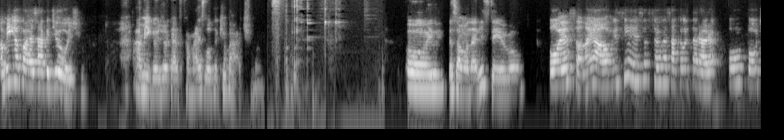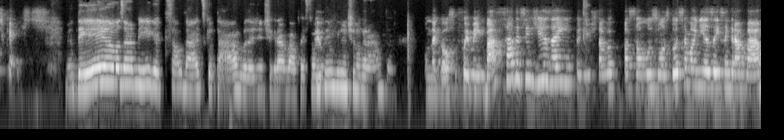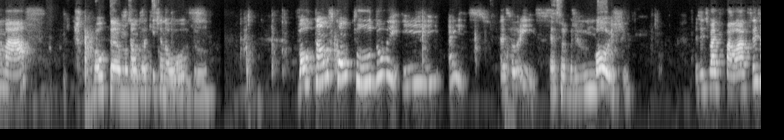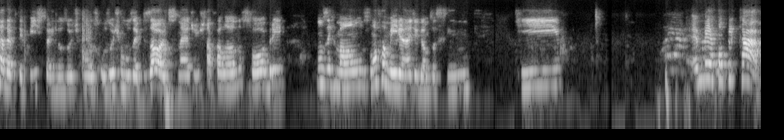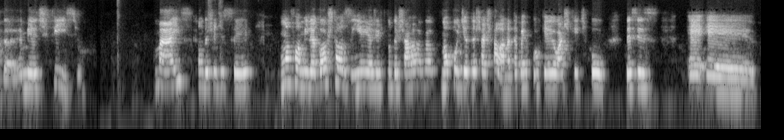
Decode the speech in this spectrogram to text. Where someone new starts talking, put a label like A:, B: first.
A: Amiga, qual a ressaca de hoje?
B: Amiga, hoje eu quero ficar mais louca que o Batman. Oi, eu sou a Mona Estevão.
A: Oi, eu sou a Nay Alves e esse é o seu Ressaca Literária, o podcast.
B: Meu Deus, amiga, que saudades que eu tava da gente gravar. Faz tanto Meu... tempo que a gente não grava.
A: O negócio foi meio embaçado esses dias aí. A gente tava, passamos umas duas semaninhas aí sem gravar, mas...
B: Voltamos,
A: Estamos
B: voltamos
A: aqui de novo. Tudo. Voltamos com tudo e, e é isso. É sobre isso.
B: É sobre isso.
A: Hoje, a gente vai falar, vocês já devem ter visto aí nos últimos, os últimos episódios, né? A gente está falando sobre uns irmãos, uma família, né, digamos assim, que é meio complicada, é meio difícil, mas não deixa de ser uma família gostosinha e a gente não deixava, não podia deixar de falar, né? Também porque eu acho que, tipo, desses. É, é,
